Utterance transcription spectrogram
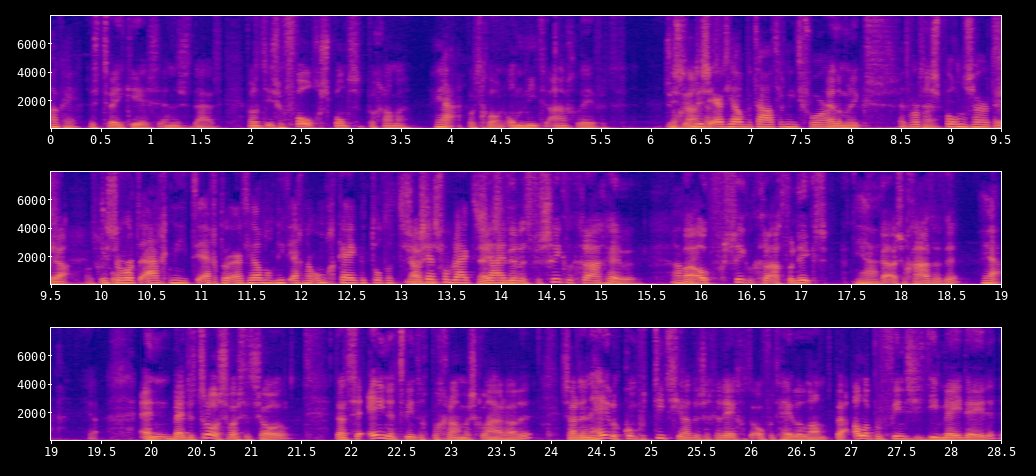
Oké, Dus twee keer en dan is het uit. Want het is een volgesponsord programma. ja. Wordt gewoon om niet aangeleverd. Dus, dus. RTL betaalt er niet voor. Helemaal niks. Het wordt Nee. gesponsord. Ja, wordt Dus er wordt eigenlijk niet echt door RTL nog niet echt naar omgekeken... tot het Nou, succesvol ze- blijkt te Nee, zijn. ze willen het verschrikkelijk graag hebben. Maar ook verschrikkelijk graag voor niks. Ja, Ja, zo gaat het, hè. ja. En bij de Tros was het zo dat ze 21 programma's klaar hadden. Ze hadden een hele competitie hadden ze geregeld over het hele land. Bij alle provincies die meededen,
